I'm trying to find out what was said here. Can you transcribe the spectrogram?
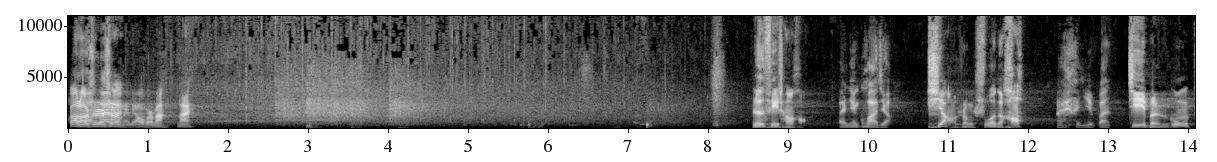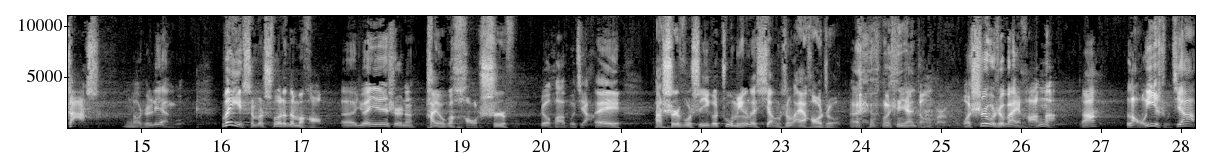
高老师上来聊会儿吧，来。人非常好，哎，您夸奖，相声说的好，哎呀，一般，基本功扎实。倒是练过。为什么说的那么好？呃，原因是呢，他有个好师傅，这话不假。哎，他师傅是一个著名的相声爱好者哎，我您先等会儿，我师傅是外行啊，啊，老艺术家。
